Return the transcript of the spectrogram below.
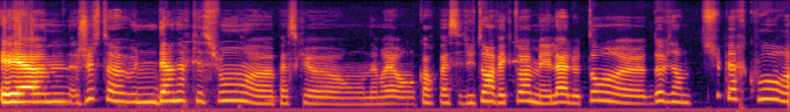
Et euh, juste euh, une dernière question, euh, parce que on aimerait encore passer du temps avec toi, mais là le temps devient super court.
